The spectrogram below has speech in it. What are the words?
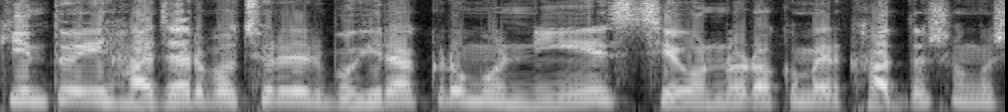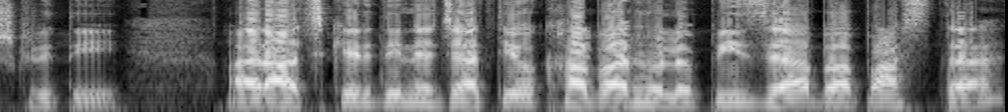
কিন্তু এই হাজার বছরের বহিরাক্রমণ নিয়ে এসছে অন্য রকমের খাদ্য সংস্কৃতি। আর আজকের দিনে জাতীয় খাবার হলো পিৎজা বা পাস্তা।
